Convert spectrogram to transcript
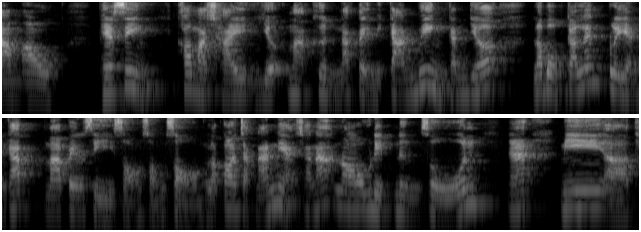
นำเอา เพสซิ่งเข้ามาใช้เยอะมากขึ้น นักเตะมีการวิ่งกันเยอะ ระบบการเล่นเปลี่ยนครับ มาเป็น 4-2-2-2 แล้วก็จากนั้นเนี่ยชนะนอริด1-0นะมีถ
